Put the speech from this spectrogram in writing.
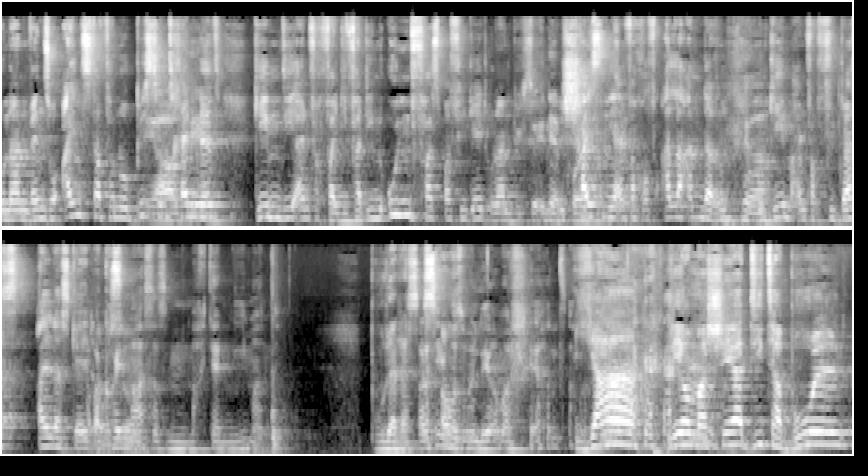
und dann, wenn so eins davon nur ein bisschen ja, okay. trendet, geben die einfach, weil die verdienen unfassbar viel Geld und dann so scheißen die einfach auf alle anderen ja. und geben einfach für das all das Geld Aber aus. Aber Coin Masters macht ja niemand. Bruder, das War das ist auch... so Leon Mascher? Ja, Leon Mascher, Dieter Bohlen.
